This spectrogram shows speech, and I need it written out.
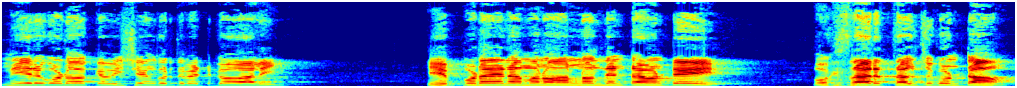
మీరు కూడా ఒక విషయం గుర్తుపెట్టుకోవాలి. ఎప్పుడైనా మనం అన్నం తింటామంటే ఒకసారి తలుచుకుంటాం.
